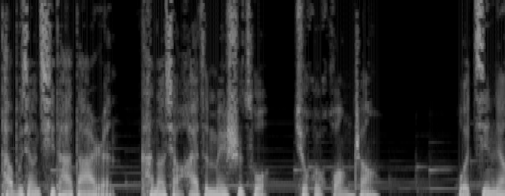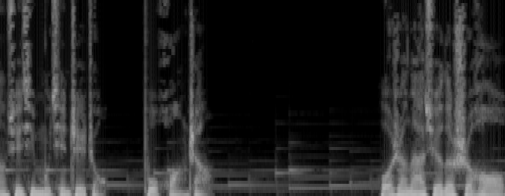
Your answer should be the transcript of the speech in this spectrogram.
他不像其他大人，看到小孩子没事做就会慌张。我尽量学习母亲这种不慌张。我上大学的时候，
